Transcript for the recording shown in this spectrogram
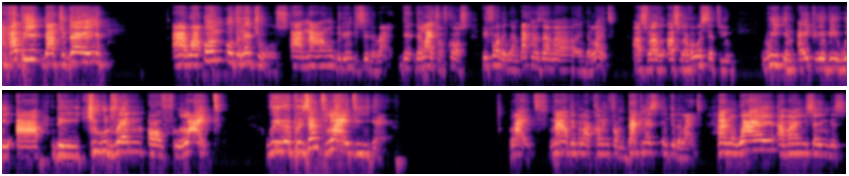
am happy that today our own intellectuals are now beginning to see the right, the, the light, of course. Before they were in darkness, they are now in the light. As we have, as we have always said to you, we in IPOB, we are the children of light. We represent light in here light. Now people are coming from darkness into the light. And why am I saying this?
